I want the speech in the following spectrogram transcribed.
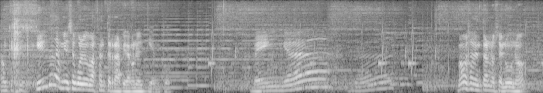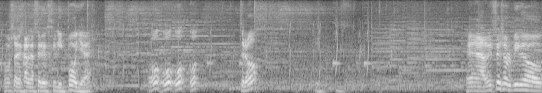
Aunque Hilda también se vuelve bastante rápida con el tiempo. Venga. Vamos a centrarnos en uno. Vamos a dejar de hacer el gilipollas. Oh, oh, oh, oh. Tro. Eh, a veces olvido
